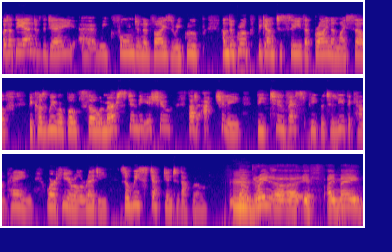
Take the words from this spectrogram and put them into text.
but at the end of the day, uh, we formed an advisory group, and the group began to see that Brian and myself, because we were both so immersed in the issue, that actually the two best people to lead the campaign were here already. So we stepped into that role. Mm. Now, great. Uh, uh, if I may,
